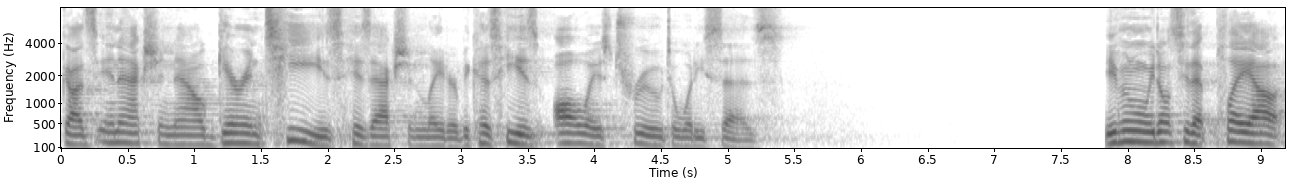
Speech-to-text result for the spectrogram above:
God's inaction now guarantees his action later because he is always true to what he says. Even when we don't see that play out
